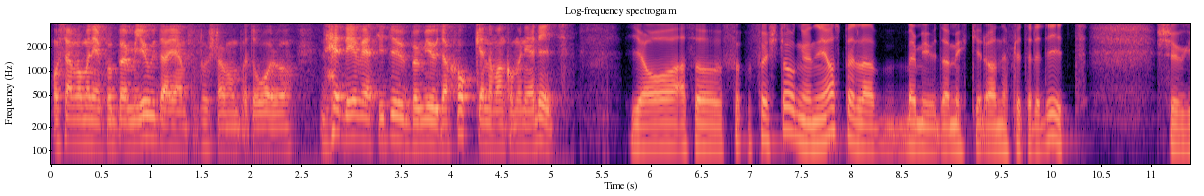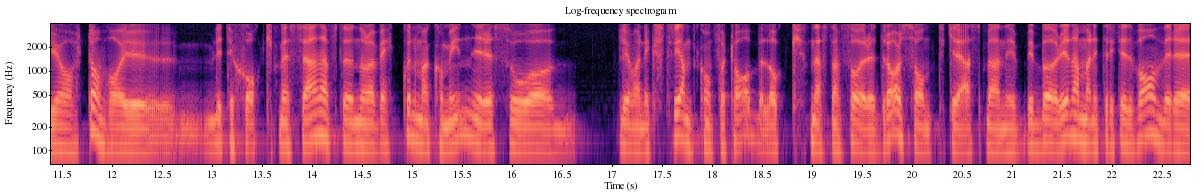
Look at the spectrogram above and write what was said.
och sen var man nere på Bermuda igen för första gången på ett år och det, det vet ju du, Bermuda-chocken när man kommer ner dit. Ja, alltså första gången när jag spelade Bermuda mycket då, när jag flyttade dit 2018 var ju lite chock, men sen efter några veckor när man kom in i det så blev man extremt komfortabel och nästan föredrar sånt gräs. Men i, i början när man inte riktigt van vid det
